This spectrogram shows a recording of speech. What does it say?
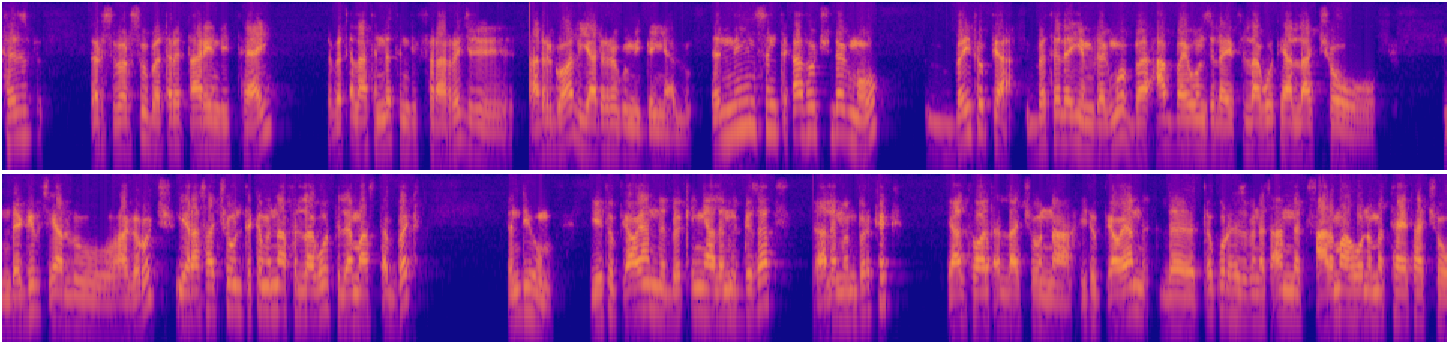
ህዝብ እርስ በርሱ በጥርጣሬ እንዲተያይ በጠላትነት እንዲፈራረጅ አድርገዋል፣ እያደረጉም ይገኛሉ። እኒህን ስንጥቃቶች ደግሞ በኢትዮጵያ በተለይም ደግሞ በአባይ ወንዝ ላይ ፍላጎት ያላቸው እንደ ግብፅ ያሉ ሀገሮች የራሳቸውን ጥቅምና ፍላጎት ለማስጠበቅ እንዲሁም የኢትዮጵያውያን በቅኝ አለመገዛት፣ አለመንበርከክ ያልተዋጠላቸውና ኢትዮጵያውያን ለጥቁር ሕዝብ ነፃነት አርማ ሆነው መታየታቸው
